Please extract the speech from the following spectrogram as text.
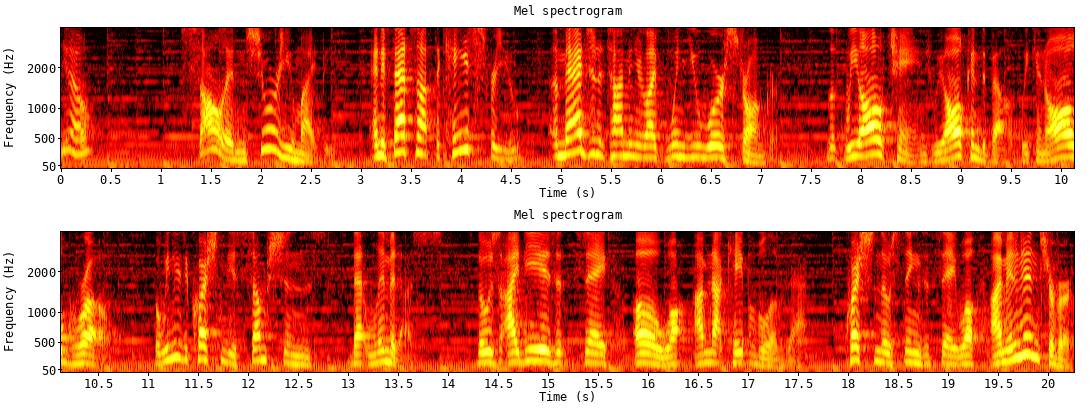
you know, solid and sure you might be. And if that's not the case for you, imagine a time in your life when you were stronger. Look, we all change, we all can develop, we can all grow, but we need to question the assumptions that limit us. Those ideas that say, oh, well, I'm not capable of that. Question those things that say, well, I'm an introvert,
